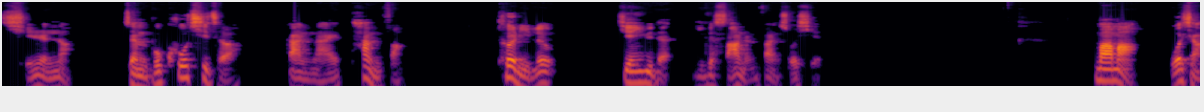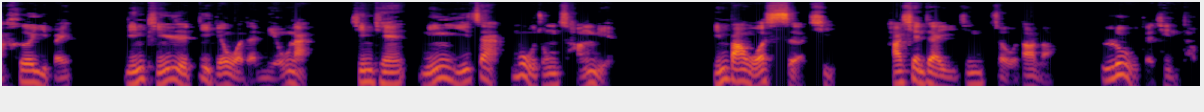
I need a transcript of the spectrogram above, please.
情人呢，怎不哭泣着赶来探访？特里勒监狱的一个杀人犯所写：“妈妈，我想喝一杯您平日递给我的牛奶。今天您一在墓中长眠，您把我舍弃。他现在已经走到了路的尽头。”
